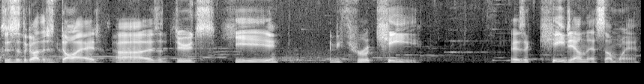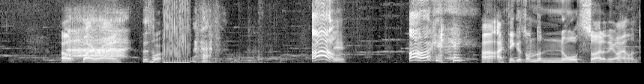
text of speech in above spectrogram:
So this is the guy that just died. Uh, there's a dude here, and he threw a key. There's a key down there somewhere. Oh, bye, Ryan. There's a What? map. Oh! Yeah. Oh, okay. Uh, I think it's on the north side of the island.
